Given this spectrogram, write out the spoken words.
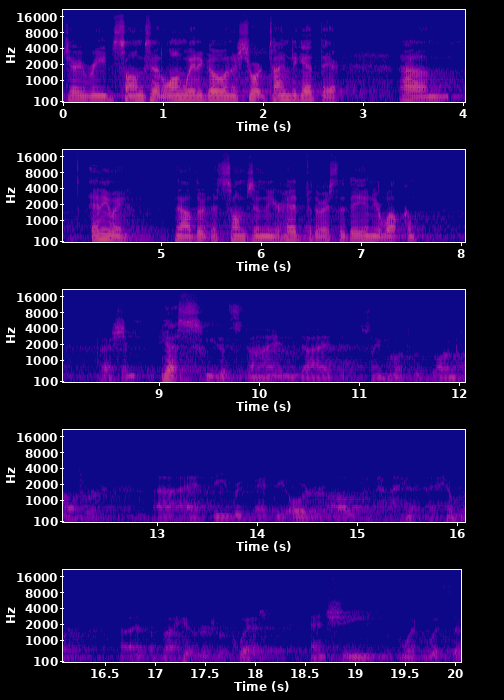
Jerry Reed song said, a long way to go and a short time to get there. Um, anyway, now the, that song's in your head for the rest of the day and you're welcome. Yes. Edith Stein died the same month with Bonhoeffer uh, at, the, at the order of Himmler, uh, by Hitler's request. And she went with, uh,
